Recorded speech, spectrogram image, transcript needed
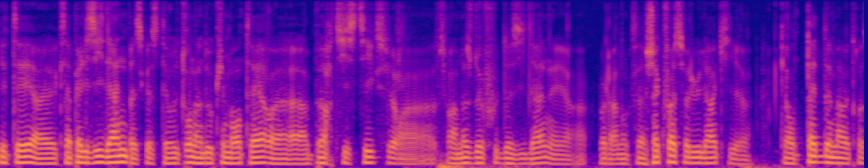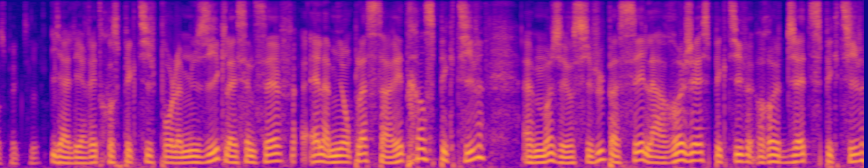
qui était euh, qui s'appelle Zidane parce que c'était autour d'un documentaire euh, un peu artistique sur euh, sur un match de foot de Zidane et voilà. Donc c'est à chaque fois celui-là qui qui est en tête de ma rétrospective. Il y a les rétrospectives pour la musique. La SNCF, elle, a mis en place sa rétrospective. Euh, moi, j'ai aussi vu passer la rejetspective. Rejetspective.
